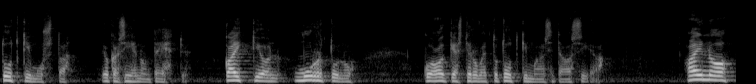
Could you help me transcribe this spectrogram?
tutkimusta, joka siihen on tehty. Kaikki on murtunut, kun on oikeasti ruvettu tutkimaan sitä asiaa. Ainoa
